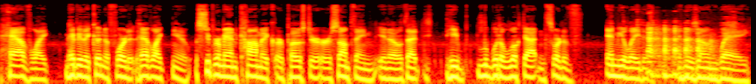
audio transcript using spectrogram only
have like maybe they couldn't afford it have like you know a Superman comic or poster or something you know that he would have looked at and sort of emulated in his own way.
